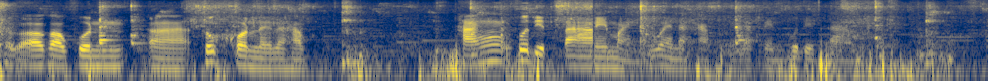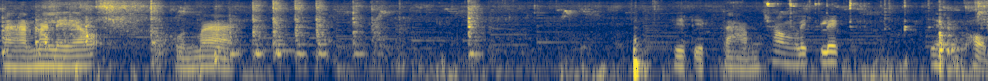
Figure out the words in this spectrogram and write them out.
แล้วก็ขอบคุณอ่าทุกคนเลยนะครับ ทั้งผู้ติดตามใหม่ๆด้วยนะครับและเป็นผู้ติดตามนานมาแล้วขอบคุณมาก ที่ติดตามช่องเล็กๆ อย่างผม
